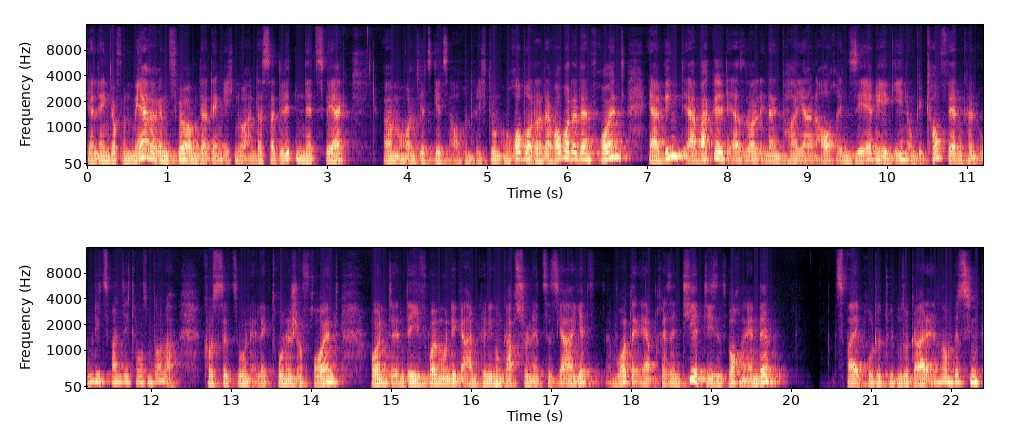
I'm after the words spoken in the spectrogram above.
der Lenker von mehreren Firmen. Da denke ich nur an das Satellitennetzwerk. Ähm, und jetzt geht es auch in Richtung Roboter. Der Roboter, dein Freund, er winkt, er wackelt, er soll in ein paar Jahren auch in Serie gehen und gekauft werden können. Um die 20.000 Dollar kostet so ein elektronischer Freund. Und die vollmundige Ankündigung gab es schon letztes Jahr. Jetzt wurde er präsentiert dieses Wochenende zwei Prototypen sogar. Der ist noch ein bisschen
